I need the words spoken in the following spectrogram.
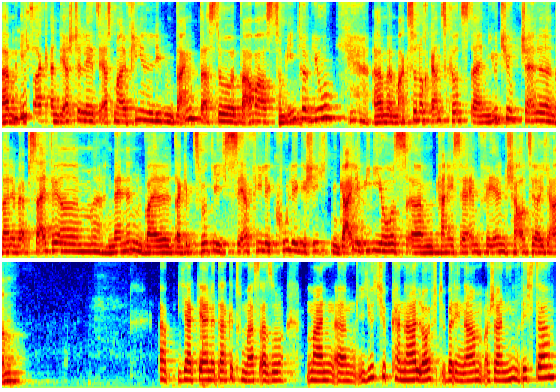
Ähm, mhm. Ich sage an der Stelle jetzt erstmal vielen lieben Dank, dass du da warst zum Interview. Ähm, magst du noch ganz kurz deinen YouTube-Channel und deine Webseite ähm, nennen? Weil da gibt es wirklich sehr viele coole Geschichten, geile Videos, ähm, kann ich sehr empfehlen. Schaut sie euch an. Äh, ja, gerne, danke Thomas. Also mein ähm, YouTube-Kanal läuft über den Namen Janine Richter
